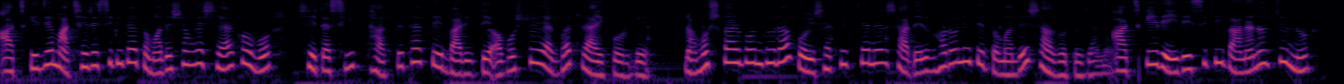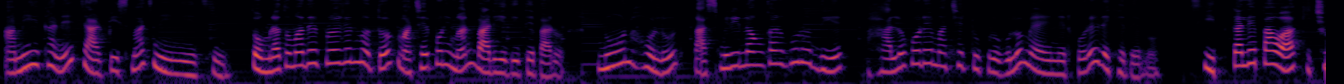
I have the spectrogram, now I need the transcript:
আজকে যে মাছের রেসিপিটা তোমাদের সঙ্গে শেয়ার করব, সেটা শীত থাকতে থাকতে বাড়িতে অবশ্যই একবার ট্রাই করবে। নমস্কার বন্ধুরা বৈশাখীর চ্যানেল স্বাদের ঘরণীতে তোমাদের স্বাগত জানাই। আজকের এই রেসিপি বানানোর জন্য আমি এখানে চার পিস মাছ নিয়ে নিয়েছি। তোমরা তোমাদের প্রয়োজন মতো মাছের পরিমাণ বাড়িয়ে দিতে পারো। নুন, হলুদ, কাশ্মীরি লঙ্কার গুঁড়ো দিয়ে ভালো করে মাছের টুকরোগুলো ম্যারিনেট করে রেখে দেব। শীতকালে পাওয়া কিছু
